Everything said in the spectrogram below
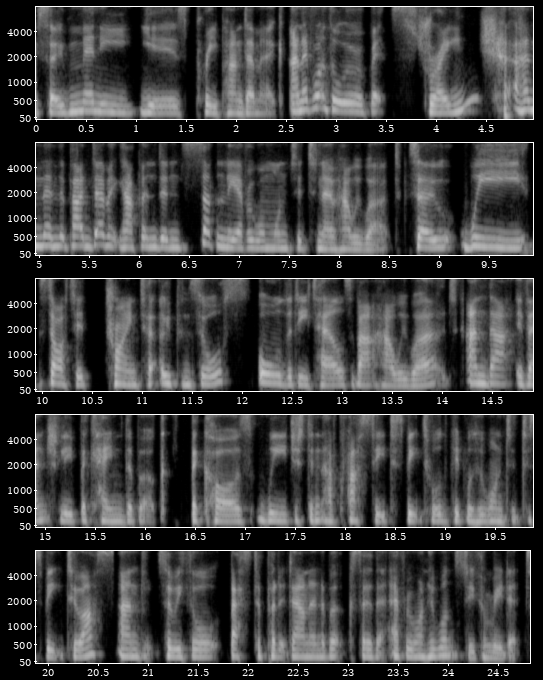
So, many years pre pandemic. And everyone thought we were a bit strange. And then the pandemic happened, and suddenly everyone wanted to know how we worked. So, we started trying to open source all the details about how we worked. And that eventually became the book because we just didn't have capacity to speak to all the people who wanted to speak to us. And so we thought best to put it down in a book so that everyone who wants to can read it.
